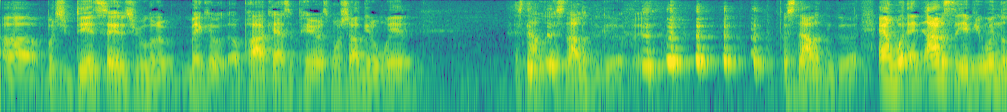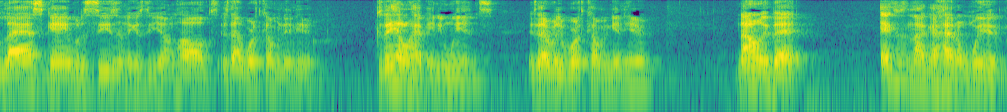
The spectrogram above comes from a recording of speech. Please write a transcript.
Uh, but you did say that you were going to make a, a podcast appearance once y'all get a win. It's not. it's not looking good, man. It's not looking good. And, and honestly, if you win the last game of the season against the Young Hogs, is that worth coming in here? Because they don't have any wins. Is that really worth coming in here? Not only that, X has not had a win,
